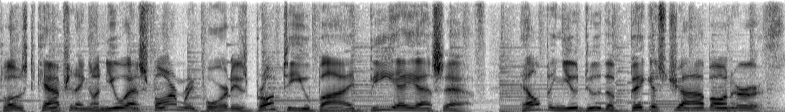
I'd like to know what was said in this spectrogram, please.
Closed captioning on U.S. Farm Report is brought to you by BASF, helping you do the biggest job on earth.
